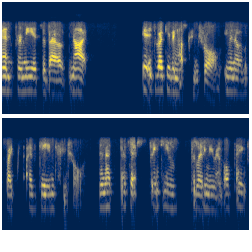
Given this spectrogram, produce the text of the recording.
and for me, it's about not. It's about giving up control, even though it looks like I've gained control. And that, that's it. Thank you for letting me ramble. Thanks.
